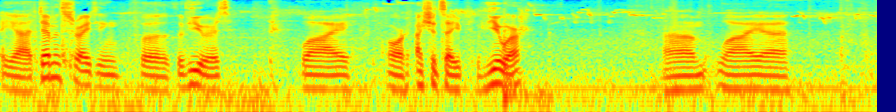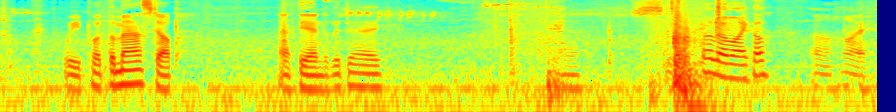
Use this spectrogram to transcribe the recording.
yeah demonstrating for the viewers why, or I should say viewer, um, why uh, we put the mast up at the end of the day. Yeah. So- Hello, Michael. Oh, hi.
